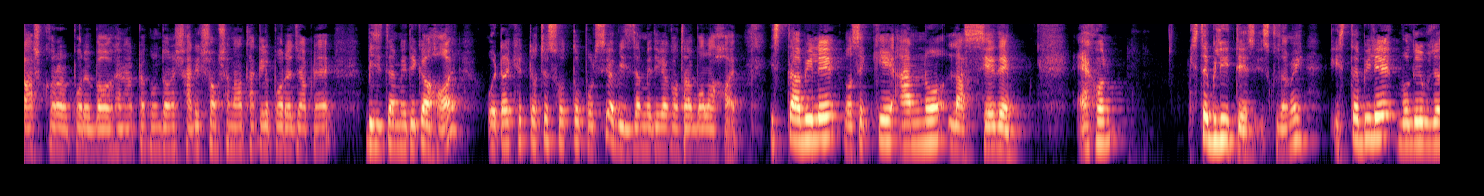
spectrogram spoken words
পাস করার পরে, বা ওখানে আপনার কোনো ধরনের শারীরিক সমস্যা না থাকলে পরে যে আপনার ভিজিতা মেদিকা হয় ওইটার ক্ষেত্রে হচ্ছে সত্য পড়ছি আর ভিজিতা মেদিকা কথা বলা হয়। ইস্তাবিলে বসে কে আন্ন লা সেদে এখন স্টেবিলিতে স্কুজামি স্টেবিলে বলতে বোঝা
